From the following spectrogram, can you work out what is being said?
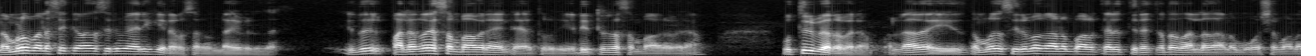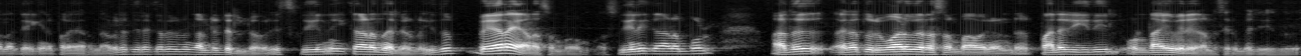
നമ്മൾ മനസ്സിൽ കാണുന്ന സിനിമ ആയിരിക്കില്ല അവസാനം ഉണ്ടായി വരുന്നത്. ഇത് പലരുടെ സംഭാവന അതിന്റെ അകത്ത് വരും. എഡിറ്ററുടെ സംഭാവന വരാം. ഒത്തിരി പേരെ വരാം. അല്ലാതെ ഈ നമ്മൾ സിനിമ കാണുമ്പോൾ ആൾക്കാർ തിരക്കഥ നല്ലതാണ് മോശമാണെന്നൊക്കെ ഇങ്ങനെ പറയാറുണ്ട്. അവർ തിരക്കഥയൊന്നും കണ്ടിട്ടില്ലല്ലോ. അവർ സ്ക്രീനിൽ കാണുന്നതല്ലേ ഉള്ളൂ. ഇത് വേറെയാണ് സംഭവം. സ്ക്രീനിൽ കാണുമ്പോൾ അത് അതിനകത്ത് ഒരുപാട് പേരെ സംഭാവനയുണ്ട്. പല രീതിയിൽ ഉണ്ടായി വരികയാണ് സിനിമ ചെയ്യുന്നത്.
